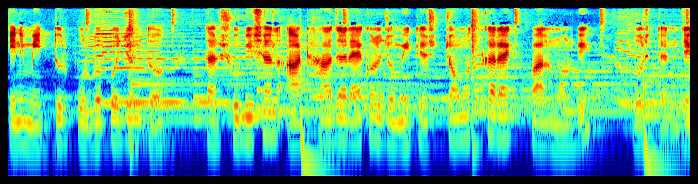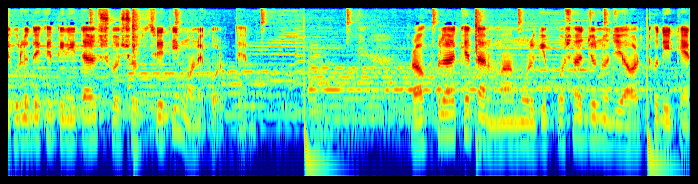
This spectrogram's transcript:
তিনি মৃত্যুর পূর্ব পর্যন্ত তার সুবিশাল আট হাজার একর জমিতে চমৎকার এক পাল মুরগি পুষতেন, যেগুলো দেখে তিনি তার শৈশব স্মৃতি মনে করতেন। রকফেলারকে তার মা মুরগি পোষার জন্য যে অর্থ দিতেন,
